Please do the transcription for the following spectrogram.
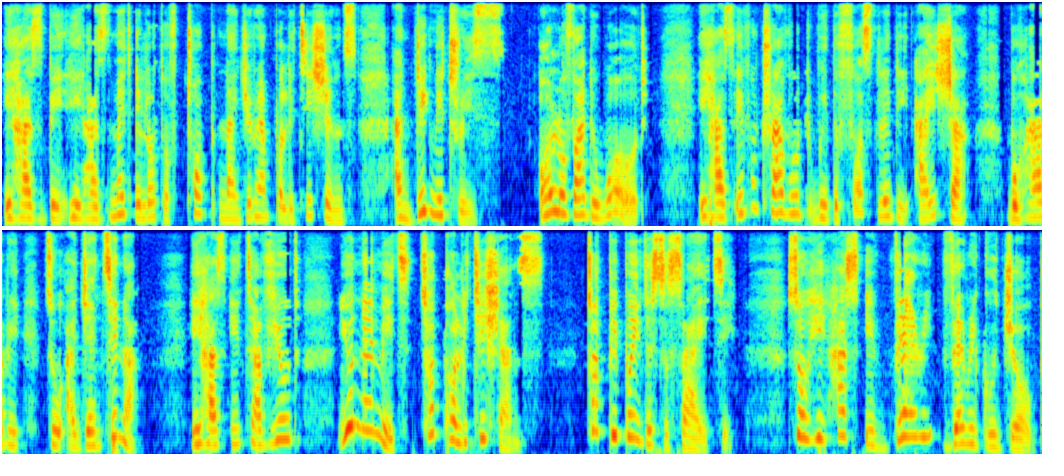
He has been he has met a lot of top Nigerian politicians and dignitaries all over the world. He has even traveled with the First Lady Aisha Buhari to Argentina. He has interviewed, you name it, top politicians, top people in the society. So he has a very, very good job.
